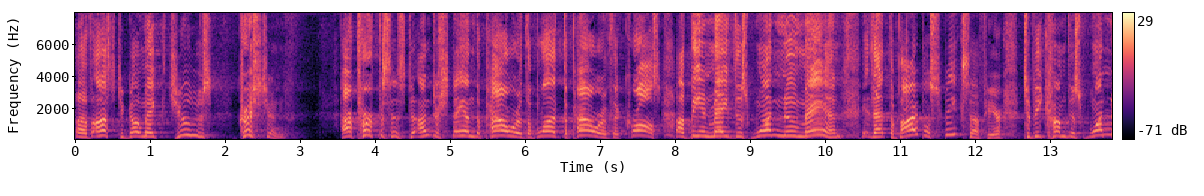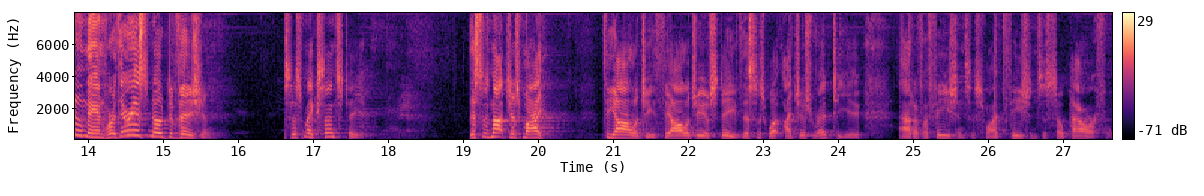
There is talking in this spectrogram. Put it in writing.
of us to go make Jews Christian. Our purpose is to understand the power of the blood, the power of the cross, of being made this one new man that the Bible speaks of here, to become this one new man where there is no division. Does this make sense to you? This is not just my theology, theology of Steve. This is what I just read to you out of Ephesians. That's why Ephesians is so powerful.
